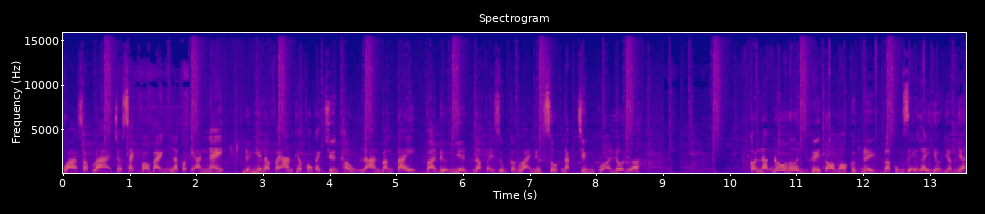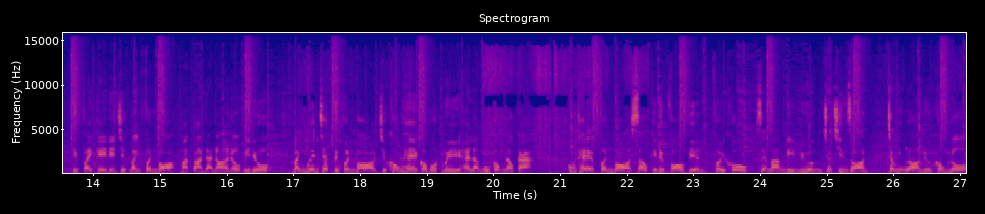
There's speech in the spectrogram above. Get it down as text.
qua sóc lại cho sạch vỏ bánh là có thể ăn ngay. Đương nhiên là phải ăn theo phong cách truyền thống là ăn bằng tay và đương nhiên là phải dùng các loại nước sốt đặc trưng của Ấn Độ nữa. Còn nặng đô hơn, gây tò mò cực đỉnh và cũng dễ gây hiểu nhầm nhất thì phải kể đến chiếc bánh phân bò mà Toàn đã nói ở đầu video. Bánh nguyên chất từ phân bò chứ không hề có bột mì hay là ngũ cốc nào cả. Cụ thể, phân bò sau khi được vo viên, phơi khô sẽ mang đi nướng cho chín giòn trong những lò nướng khổng lồ,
